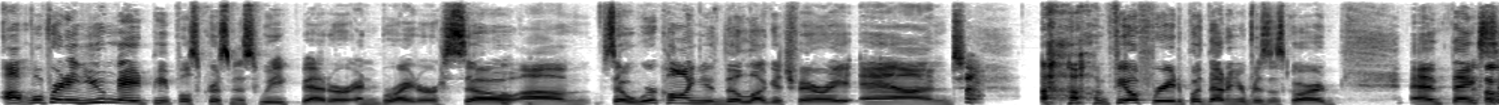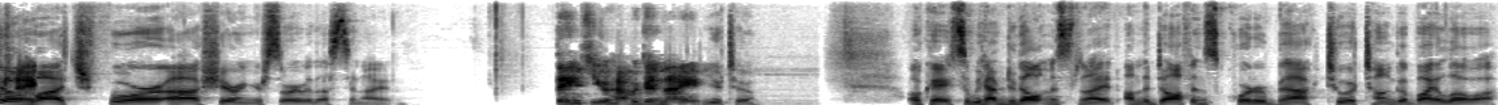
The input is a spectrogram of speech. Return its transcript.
Um, well, Brittany, you made people's Christmas week better and brighter. So, um, so we're calling you the luggage fairy and. Um, feel free to put that on your business card. And thanks okay. so much for uh, sharing your story with us tonight. Thank you. Have a good night. You too. Okay, so we have developments tonight on the Dolphins quarterback Tua Tagovailoa.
